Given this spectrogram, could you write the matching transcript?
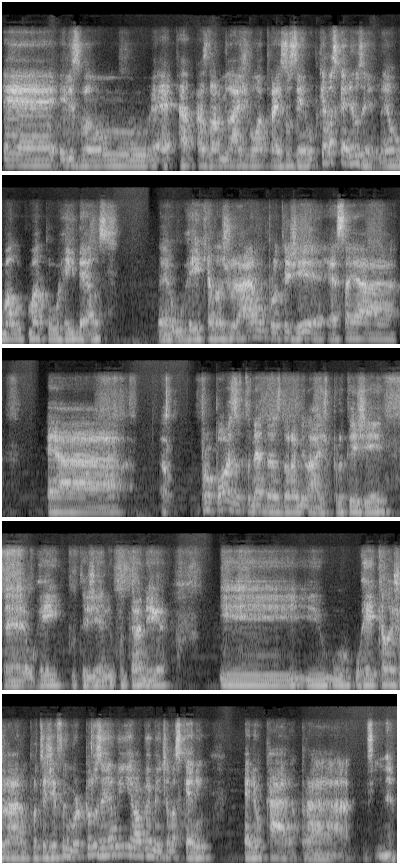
é, eles vão. É, as Dormilagens vão atrás do Zemo, porque elas querem o Zemo, né? O maluco matou o rei delas né? O rei que elas juraram proteger, essa é a, é a, o propósito né, das Dora Milaje, proteger é, o rei, proteger ali o Pantera Negra. E, e o, o, rei que elas juraram proteger foi morto pelo Zemo e obviamente elas querem, querem o cara para enfim, né,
